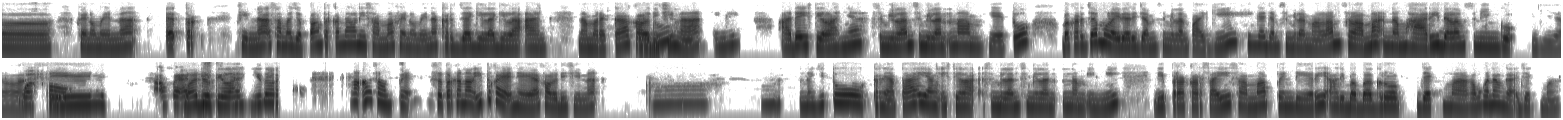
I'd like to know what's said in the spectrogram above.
uh, fenomena eh ter, Cina sama Jepang terkenal nih sama fenomena kerja gila-gilaan. Nah mereka kalau di Cina ini ada istilahnya 996 yaitu bekerja mulai dari jam 9 pagi hingga jam 9 malam selama enam hari dalam seminggu. Gila wow. sih. Sampai Waduh. istilah gitu. Ah, uh, sampai seterkenal itu kayaknya ya kalau di Cina. Oh. Nah gitu, ternyata yang istilah 996 ini diprakarsai sama pendiri Alibaba Group, Jack Ma. Kamu kenal nggak Jack Ma?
